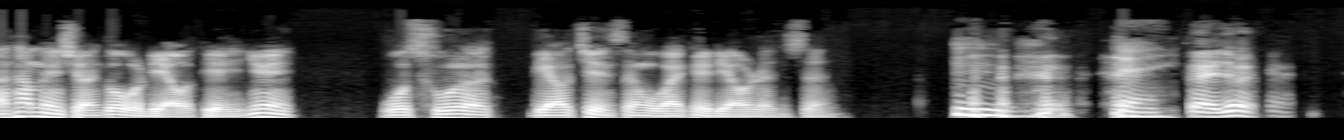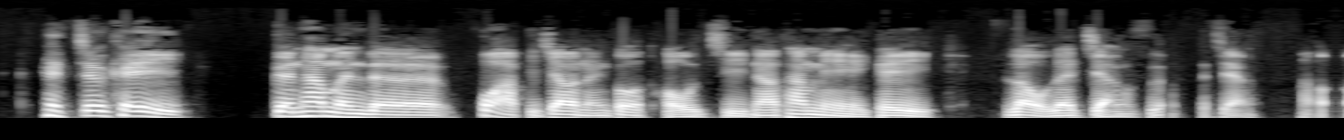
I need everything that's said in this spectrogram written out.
那他们很喜欢跟我聊天，因为我除了聊健身，我还可以聊人生。嗯，对对，就就可以跟他们的话比较能够投机，然后他们也可以知道我在讲什么，这样好，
